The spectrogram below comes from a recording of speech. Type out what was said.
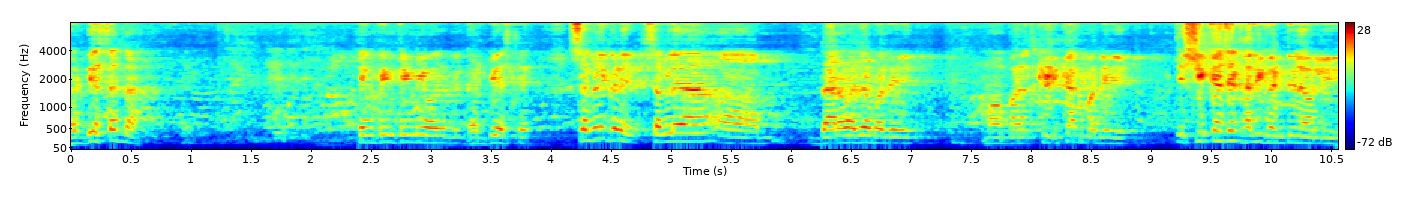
घंटी असतात ना? टिंग टिंग टिंग घंटी असते. सगळीकडे सगळ्या दरवाजामध्ये मग परत खिडक्यांमध्ये ते शिक्याच्या खाली घंटी लावली.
